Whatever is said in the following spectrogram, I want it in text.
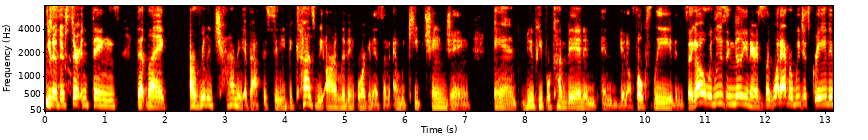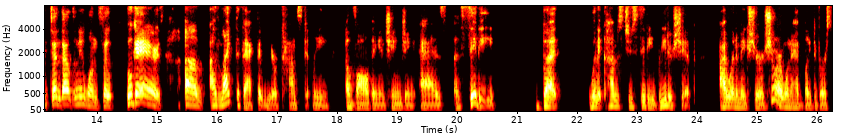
you know, there's certain things that like are really charming about this city because we are a living organism and we keep changing and new people come in and and you know folks leave and say oh we're losing millionaires it's like whatever we just created 10,000 new ones so who cares um i like the fact that we are constantly evolving and changing as a city. But when it comes to city leadership, I want to make sure, sure, I want to have like diverse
